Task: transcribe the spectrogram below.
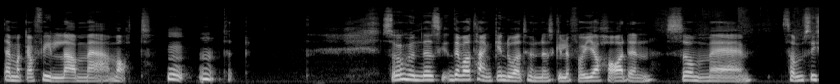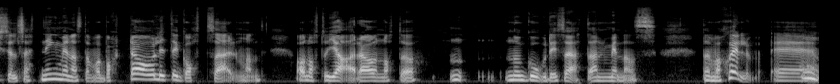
där man kan fylla med mat. Mm. Så hunden, det var tanken då att hunden skulle få ja, ha den som, eh, som sysselsättning medan de var borta och lite gott så här, man har något att göra och något, att, något godis att äta medan den var själv. Eh, Mm.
